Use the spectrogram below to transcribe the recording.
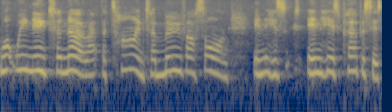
what we need to know at the time to move us on in his, in his purposes.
